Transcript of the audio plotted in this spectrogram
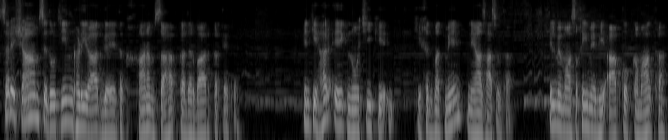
सरे शाम से दो तीन घड़ी रात गए तक खानम साहब का दरबार करते थे। इनकी हर एक नोची की की खिदमत में न्याज हासिल था। इल्म मौसीकी में भी आपको कमाल था।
